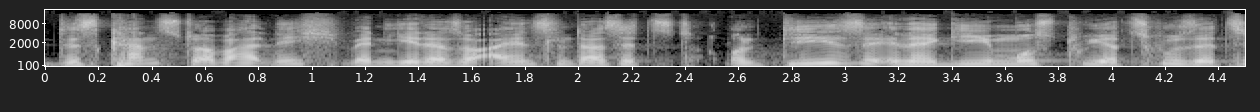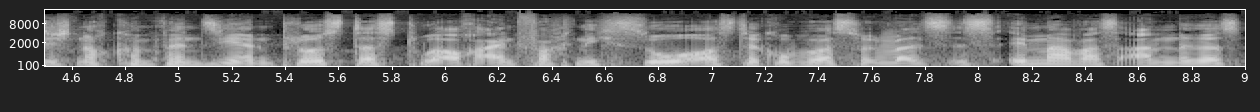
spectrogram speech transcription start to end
Das kannst du aber halt nicht, wenn jeder so einzeln da sitzt. Und diese Energie musst du ja zusätzlich noch kompensieren. Plus, dass du auch einfach nicht so aus der Gruppe was, weil es ist immer was anderes,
